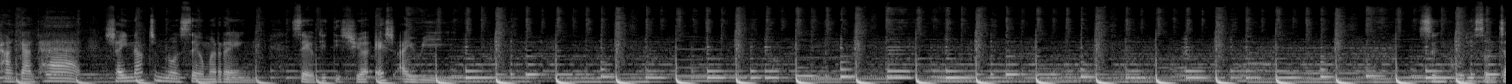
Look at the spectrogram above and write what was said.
ทางการแพทย์ใช้นับจำนวนเซลล์มะเร็ง เซลล์ที่ติดเชื้อ HIV นใจ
